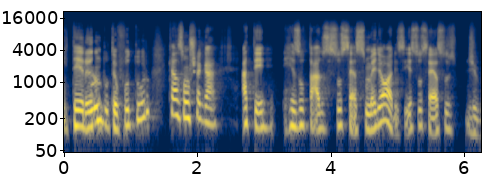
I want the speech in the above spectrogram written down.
iterando o teu futuro, que elas vão chegar a ter resultados e sucessos melhores. E sucessos de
